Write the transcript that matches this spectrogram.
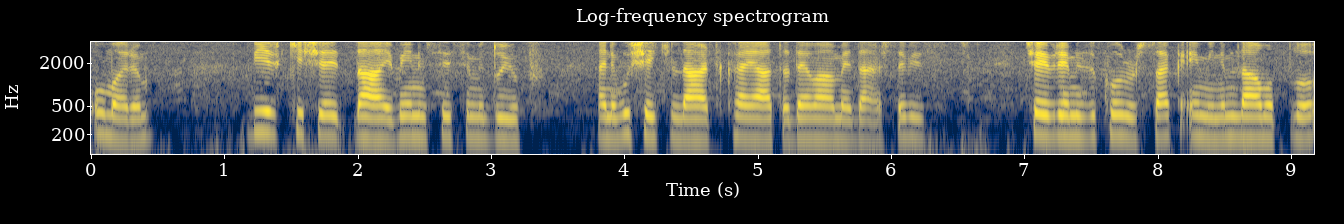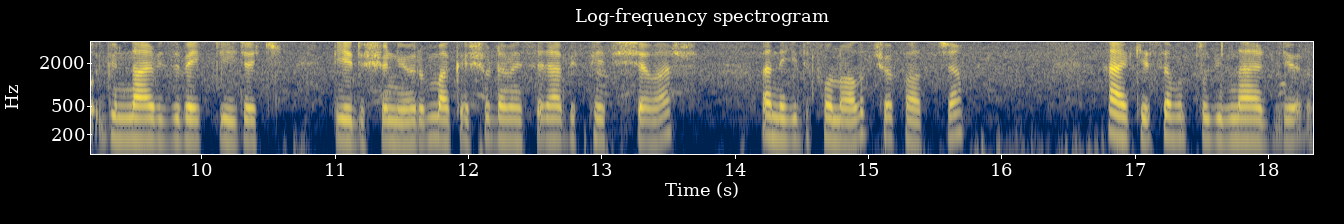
Umarım bir kişi dahi benim sesimi duyup hani bu şekilde artık hayata devam ederse biz çevremizi korursak eminim daha mutlu günler bizi bekleyecek diye düşünüyorum. Bakın şurada mesela bir pet şişe var. Ben de gidip onu alıp çöpe atacağım. Herkese mutlu günler diliyorum.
